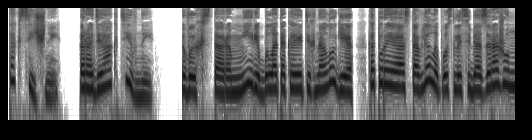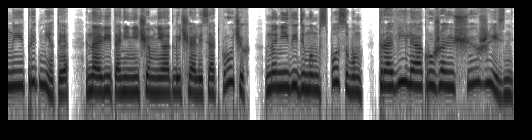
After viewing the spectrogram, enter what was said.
токсичной, радиоактивной. В их старом мире была такая технология, которая оставляла после себя зараженные предметы. На вид они ничем не отличались от прочих, но невидимым способом травили окружающую жизнь,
